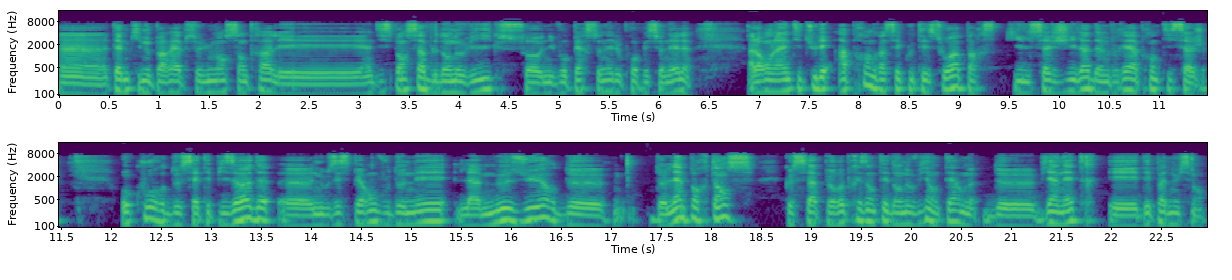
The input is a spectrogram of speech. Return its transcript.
un thème qui nous paraît absolument central et indispensable dans nos vies, que ce soit au niveau personnel ou professionnel. Alors on l'a intitulé Apprendre à s'écouter soi parce qu'il s'agit là d'un vrai apprentissage. Au cours de cet épisode, euh, nous espérons vous donner la mesure de, l'importance que cela peut représenter dans nos vies en termes de bien-être et d'épanouissement.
